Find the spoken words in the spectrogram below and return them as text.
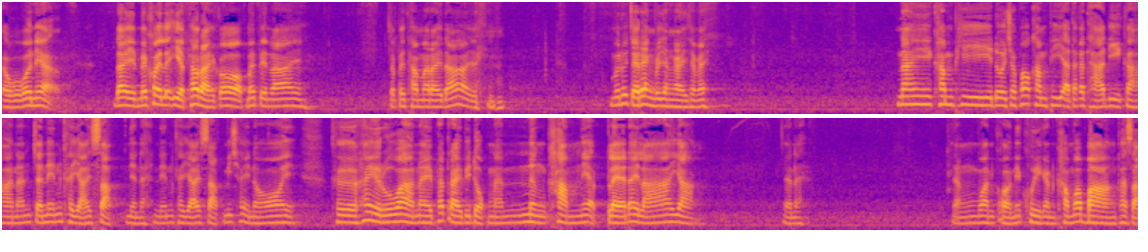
โอ้โหเนี่ยได้ไม่ค่อยละเอียดเท่าไหร่ก็ไม่เป็นไร จะไปทำอะไรได้ ไม่รู้จะแร่งไปยังไงใช่ไหม ในคำพีโดยเฉพาะคำพีอัตถกถาดีกานั้นจะเน้นขยายศัพท์เนี่ยนะเน้นขยายศัพท์ไม่ใช่น้อย คือให้รู้ว่าในพระไตรปิฎกนั้นหนึ่งคำเนี่ยแปลได้หลายอย่างเนี่ยนะอย่างวันก่อนนี่คุยกันคำว่าบางภาษา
